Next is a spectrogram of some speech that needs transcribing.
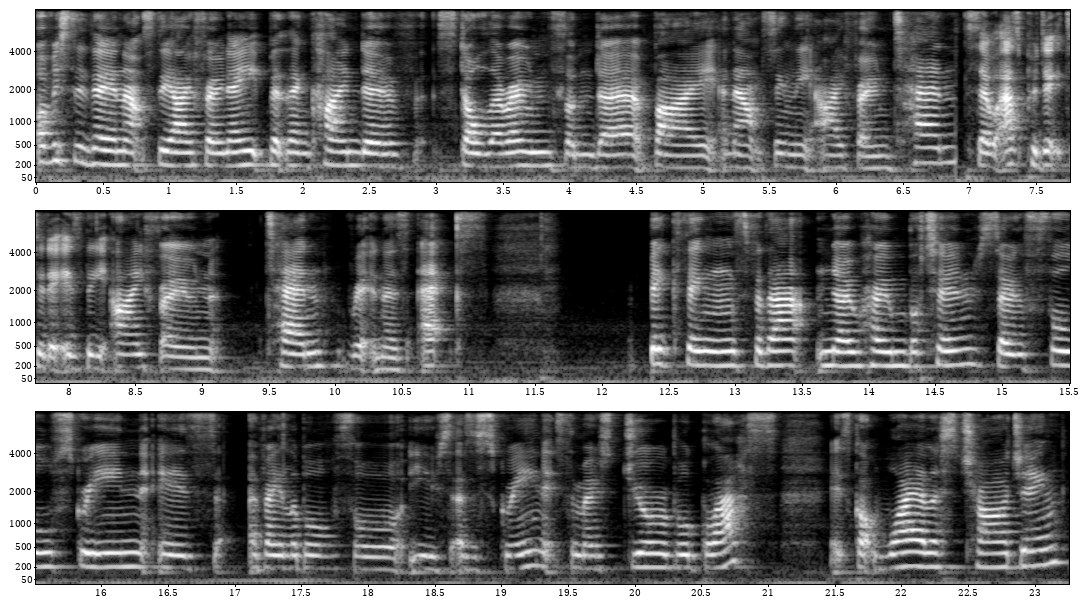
Obviously, they announced the iPhone 8, but then kind of stole their own thunder by announcing the iPhone 10. So, as predicted, it is the iPhone 10 written as X big things for that no home button. So the full screen is available for use as a screen. It's the most durable glass. It's got wireless charging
